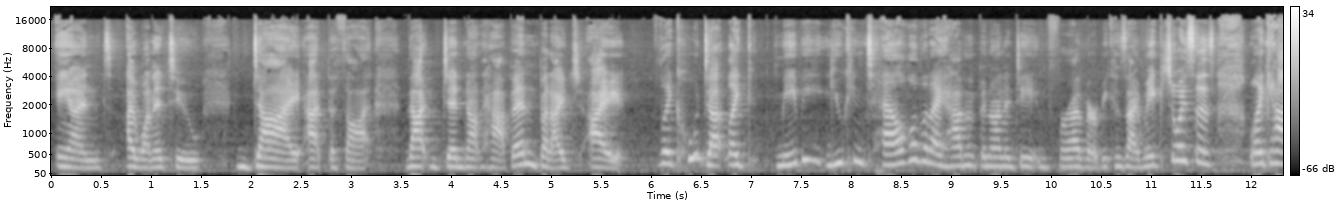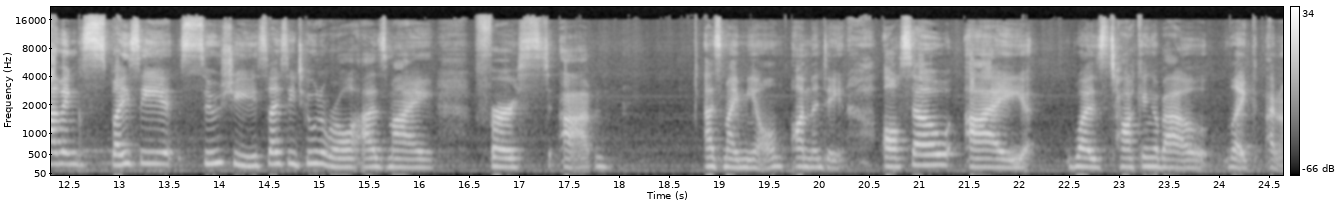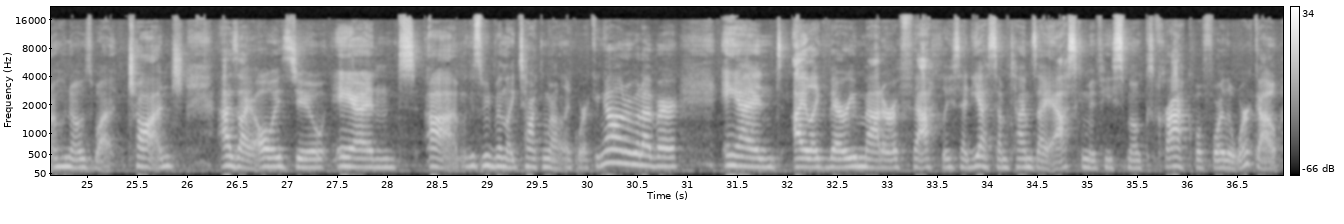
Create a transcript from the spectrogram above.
And I wanted to die at the thought. That did not happen, but I I like who does like maybe you can tell that I haven't been on a date in forever because I make choices like having spicy sushi, spicy tuna roll as my first um as my meal on the date. Also, I was talking about like I don't know who knows what change as I always do. And um because we've been like talking about like working out or whatever. And I like very matter of factly said yes sometimes I ask him if he smokes crack before the workout.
